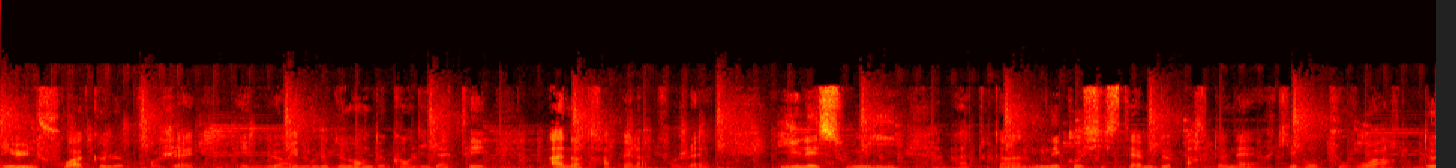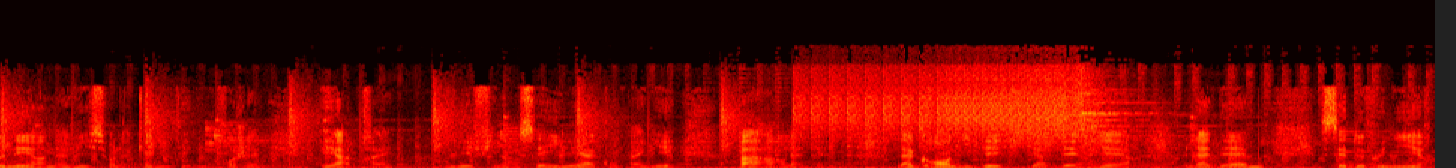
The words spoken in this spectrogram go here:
Et une fois que le projet est mûr et nous lui demande de candidater à notre appel à projet, il est soumis à tout un écosystème de partenaires qui vont pouvoir donner un avis sur la qualité du projet et après, il est financé, il est accompagné par l'ADEME. La grande idée qu'il y a derrière l'ADEME, c'est de venir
